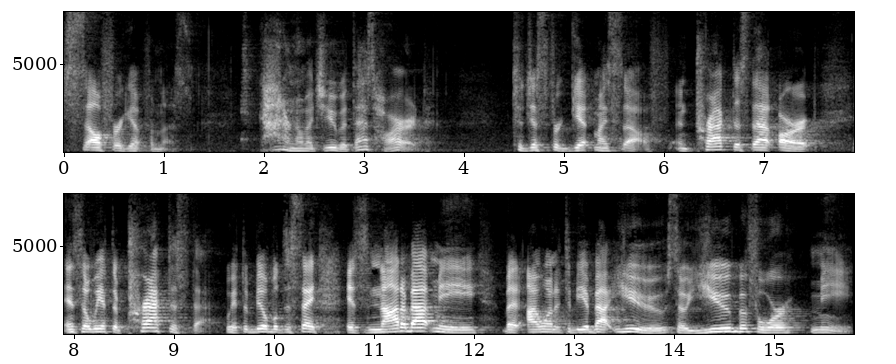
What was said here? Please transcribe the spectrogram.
Self forgetfulness. I don't know about you, but that's hard to just forget myself and practice that art. And so we have to practice that. We have to be able to say, it's not about me, but I want it to be about you, so you before me.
